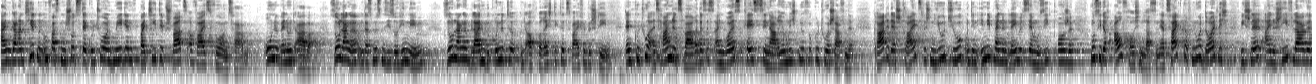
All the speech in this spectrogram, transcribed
einen garantierten und umfassenden Schutz der Kultur und Medien bei TTIP schwarz auf weiß vor uns haben, ohne Wenn und Aber. So lange, und das müssen Sie so hinnehmen, so lange bleiben begründete und auch berechtigte Zweifel bestehen. Denn Kultur als Handelsware, das ist ein Worst-Case-Szenario nicht nur für Kulturschaffende. Gerade der Streit zwischen YouTube und den Independent Labels der Musikbranche muss sie doch aufhorchen lassen. Er zeigt doch nur deutlich, wie schnell eine Schieflage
